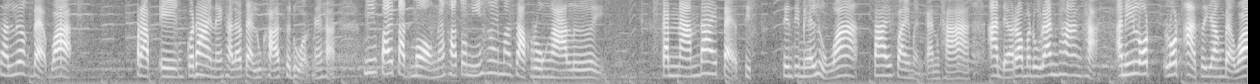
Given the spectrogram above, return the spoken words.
จะเลือกแบบว่าปรับเองก็ได้นะคะ แล้วแต่ลูกค้าสะดวกนะคะ มีไฟตัดหมอกนะคะ ตัวนี้ให้มาจากโรงงานเลย กันน้ำได้ 80 เซนติเมตรหรือว่าใต้ไฟเหมือนกันค่ะอะเดี๋ยวเรามาดูด้านข้างค่ะ อันนี้รถรถอาจจะยังแบบว่า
